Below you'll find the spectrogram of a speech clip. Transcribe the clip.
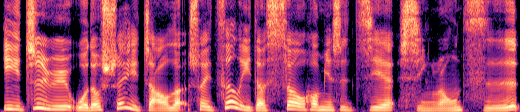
以至于我都睡着了。所以这里的 so 后面是接形容词。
